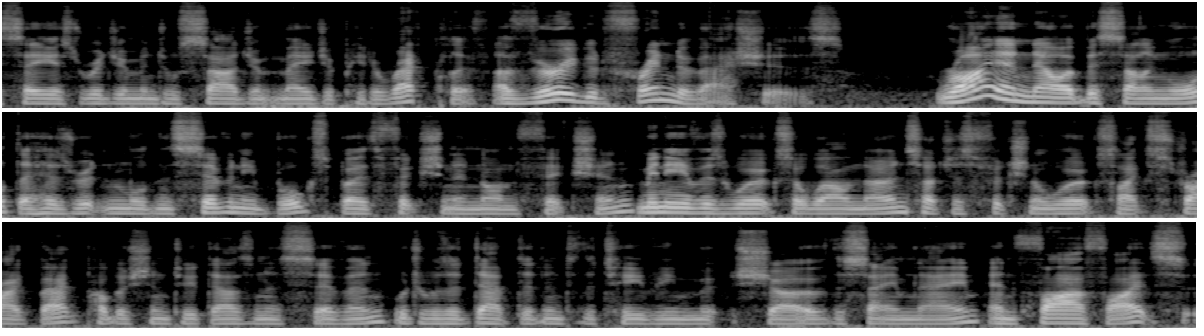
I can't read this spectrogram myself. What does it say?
SAS Regimental Sergeant Major Peter Ratcliffe, a very good friend of Asher's. Ryan, now a best selling author, has written more than 70 books, both fiction and non fiction. Many of his works are well known, such as fictional works like Strike Back, published in 2007, which was adapted into the TV show of the same name, and Firefights,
